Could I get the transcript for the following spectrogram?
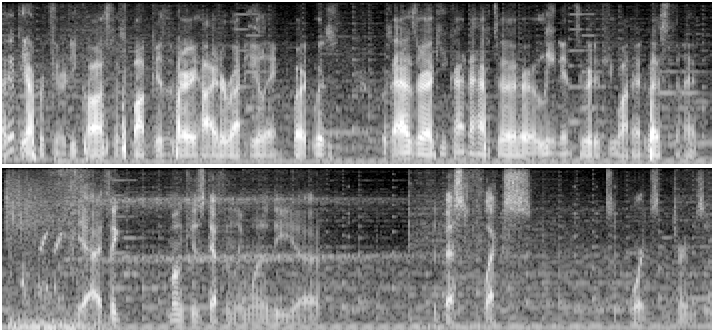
I think the opportunity cost with Monk isn't very high to run healing, but with with Azarak, you kind of have to lean into it if you want to invest in it. Yeah, I think Monk is definitely one of the uh, the best flex supports in terms of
